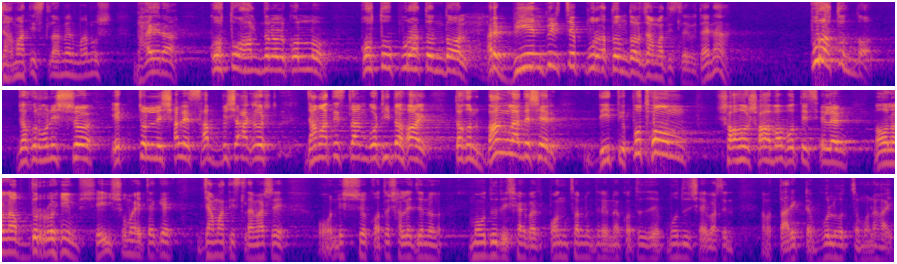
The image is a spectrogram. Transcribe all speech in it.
জামাত ইসলামের মানুষ, ভাইয়েরা, কত আন্দোলন করল, কত পুরাতন দল। আরে বিএনপির চেয়ে পুরাতন দল জামাত ইসলামী, তাই না? পুরাতন দল। যখন উনিশশো একচল্লিশ সালের ছাব্বিশে আগস্ট জামাত ইসলাম গঠিত হয়, তখন বাংলাদেশের দ্বিতীয়, প্রথম সহ সভাপতি ছিলেন মৌলানা আব্দুর রহিম। সেই সময় থেকে জামাত ইসলাম আসে। উনিশশো কত সালে যেন মৌদুদি সাহেব আছে পঞ্চান্ন দিনে না কত যে মৌদুদি সাহেব আসেন আমার তারিখটা ভুল হচ্ছে মনে হয়,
